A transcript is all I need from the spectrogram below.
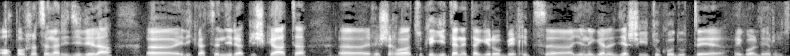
hor pausatzen ari direla, uh, elikatzen dira pixkat, uh, erreserba batzuk egiten, eta gero berriz uh, haien egalaldia segituko dute uh, egualderuz.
